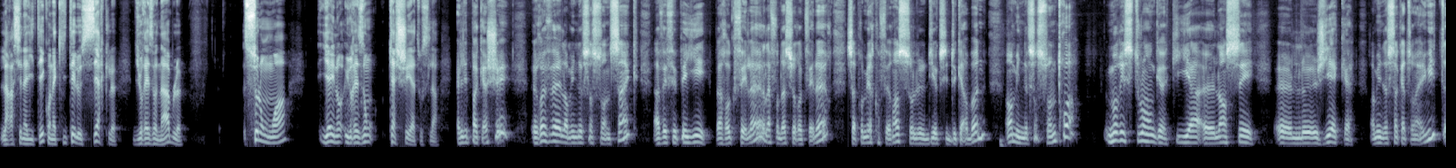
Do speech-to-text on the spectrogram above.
la rationalité, qu'on a quitté le cercle du raisonnable, selon moi, il y a une, une raison cachée à tout cela. Elle n'est pas cachée. Revel, en 1965, avait fait payer par Rockefeller, la fondation Rockefeller, sa première conférence sur le dioxyde de carbone en 1963. Maurice Strong, qui a euh, lancé euh, le GIEC en 1988,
